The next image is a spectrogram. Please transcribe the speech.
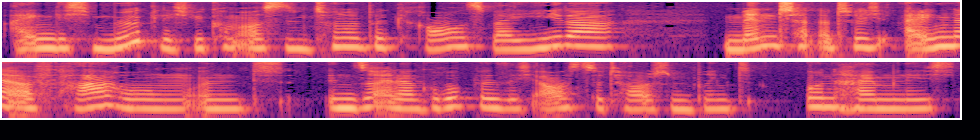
eigentlich möglich? Wie kommen wir aus diesem Tunnelblick raus? Weil jeder Mensch hat natürlich eigene Erfahrungen und in so einer Gruppe sich auszutauschen bringt unheimlich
